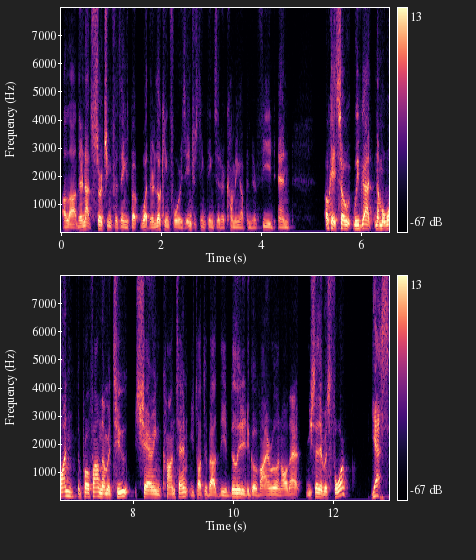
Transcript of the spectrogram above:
a lot. They're not searching for things, but what they're looking for is interesting things that are coming up in their feed. And okay, so we've got number one, the profile. Number two, sharing content. You talked about the ability to go viral and all that. You said there was four. Yes.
